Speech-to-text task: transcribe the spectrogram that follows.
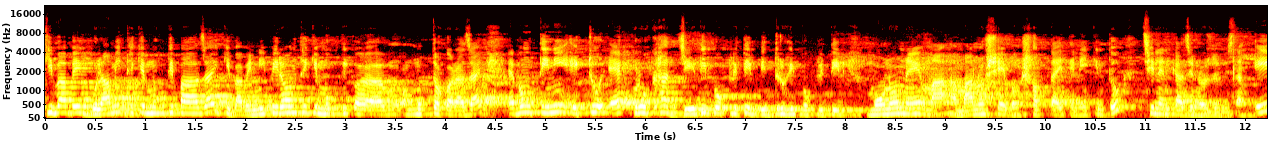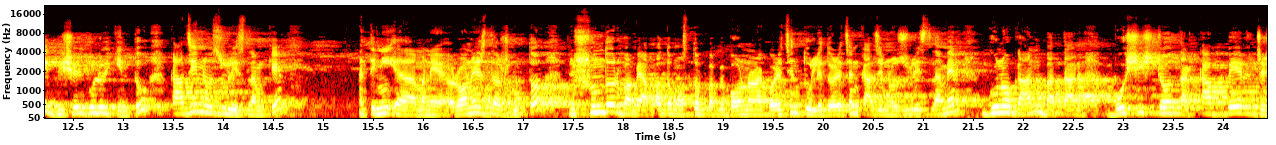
কীভাবে গোলামি থেকে মুক্তি পাওয়া যায়, কীভাবে নিপীড়ন থেকে মুক্তি মুক্ত করা যায় এবং তিনি একটু একরুখা জেদি প্রকৃতির, বিদ্রোহী প্রকৃতির মননে মানুষে এবং সত্তায় তিনি কিন্তু ছিলেন কাজী নজরুল ইসলাম। এই বিষয়গুলোই কিন্তু কাজী নজরুল ইসলামকে তিনি মানে রণেশ দাশগুপ্ত সুন্দরভাবে আপাতমস্তকভাবে বর্ণনা করেছেন, তুলে ধরেছেন কাজী নজরুল ইসলামের গুণগান বা তার বৈশিষ্ট্য, তার কাব্যের যে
